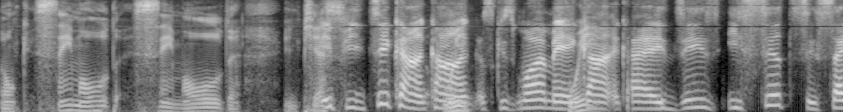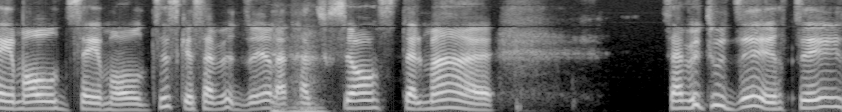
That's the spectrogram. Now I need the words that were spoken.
Donc, same old, same old, une pièce. Et puis, tu sais, quand, quand excuse-moi, mais quand, quand, ils disent ici, c'est same old, same old, tu sais ce que ça veut dire, la ah. traduction, c'est tellement. Euh, ça veut tout dire, tu sais.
